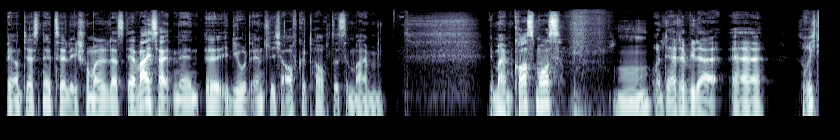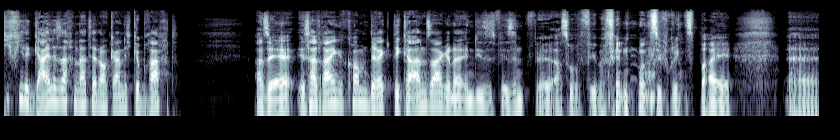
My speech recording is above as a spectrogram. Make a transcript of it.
Währenddessen erzähle ich schon mal, dass der Weisheiten-Idiot endlich aufgetaucht ist in meinem, in meinem Kosmos. Mhm. Und der hatte wieder äh, so richtig viele geile Sachen hat er noch gar nicht gebracht. Also er ist halt reingekommen, direkt dicke Ansage, ne, in dieses, wir sind, äh, achso, wir befinden uns übrigens bei äh,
